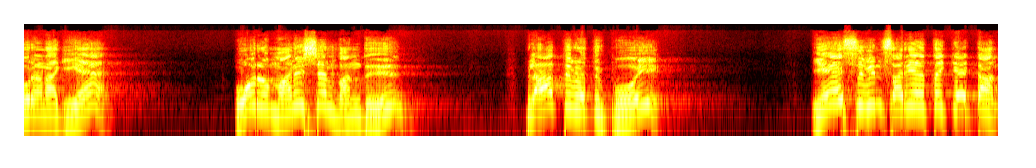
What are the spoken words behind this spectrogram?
ஊரனாகிய ஒரு மனுஷன் வந்து பிளாத்து விடத்துக்கு போய் இயேசுவின் சரீரத்தை கேட்டான்.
